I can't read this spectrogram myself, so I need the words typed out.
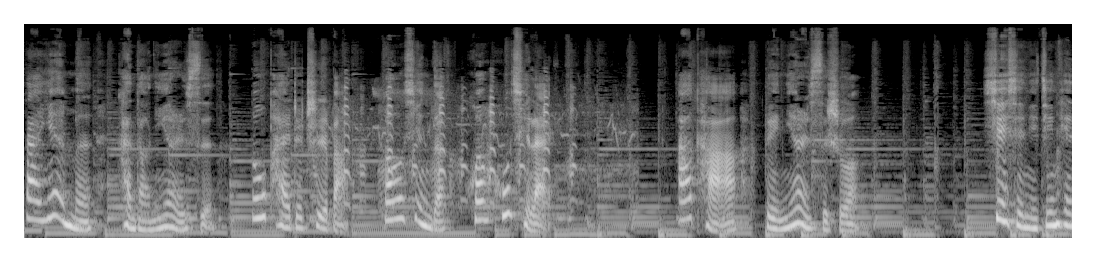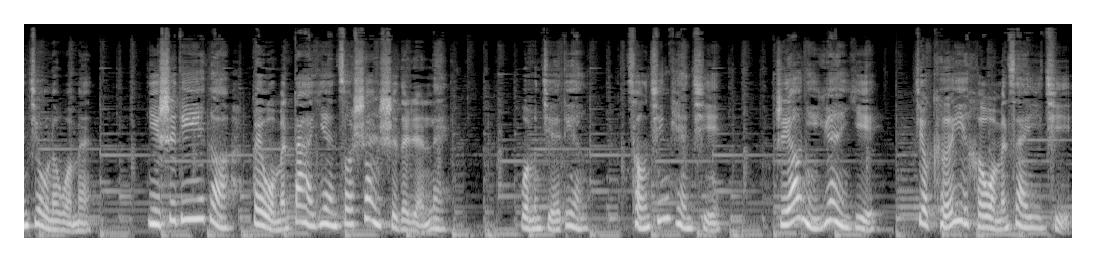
大雁们看到尼尔斯，都拍着翅膀，高兴地欢呼起来。阿卡对尼尔斯说：“谢谢你今天救了我们，你是第一个被我们大雁做善事的人类。我们决定，从今天起，只要你愿意，就可以和我们在一起。”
